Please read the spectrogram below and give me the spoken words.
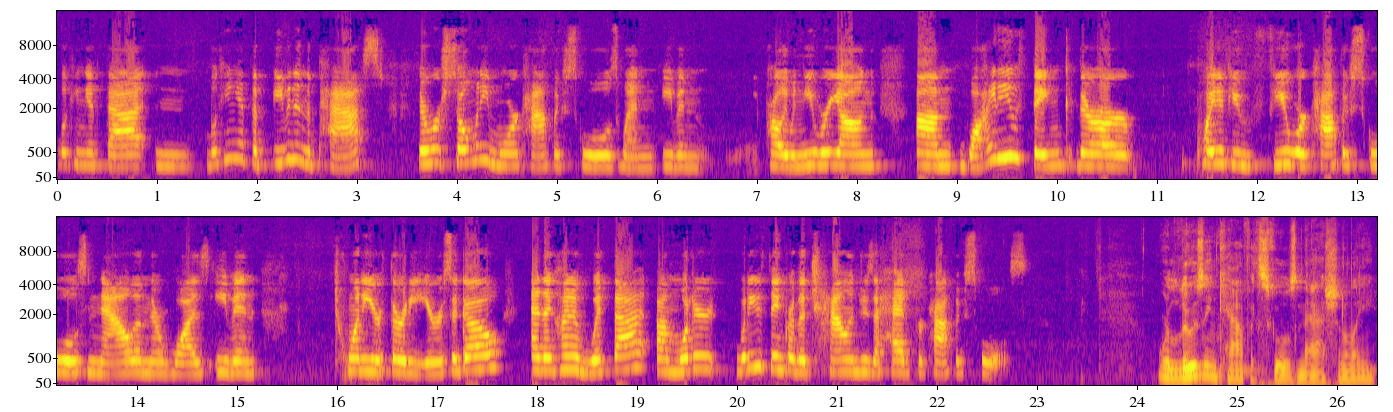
looking at that and looking at the even in the past, there were so many more Catholic schools when even probably when you were young. Um, why do you think there are quite a few fewer Catholic schools now than there was even 20 or 30 years ago? And then, kind of with that, um, what are what do you think are the challenges ahead for Catholic schools? We're losing Catholic schools nationally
